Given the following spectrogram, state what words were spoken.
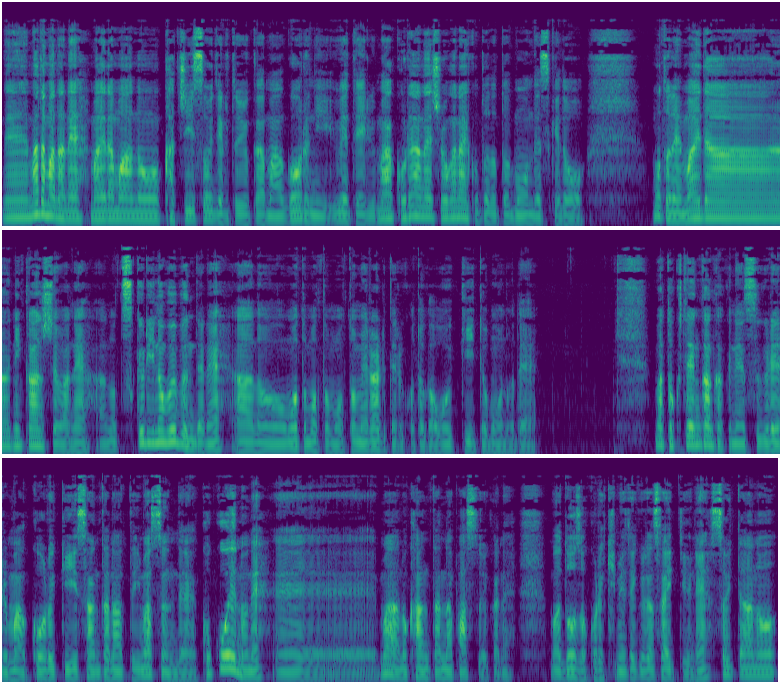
で、まだまだね、前田もあの、勝ち急いでるというか、まあ、ゴールに飢えている。まあ、これはね、しょうがないことだと思うんですけど、もっとね、前田に関してはね、あの、作りの部分でね、あの、もっともっと求められてることが大きいと思うので、まあ、得点感覚ね、優れる、まあ、コールキーサンタナっていますんで、ここへのね、えー、まあ、あの、簡単なパスというかね、まあ、どうぞこれ決めてくださいっていうね、そういったあの、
